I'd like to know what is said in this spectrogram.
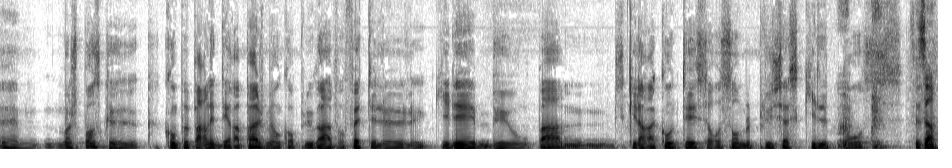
Euh, moi, je pense que qu'on peut parler de dérapage, mais encore plus grave. Au fait, le, le, qu'il ait bu ou pas, ce qu'il a raconté se ressemble plus à ce qu'il pense. C'est ça.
